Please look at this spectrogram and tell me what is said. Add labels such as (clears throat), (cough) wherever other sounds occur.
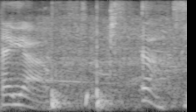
Hey yo. Uh.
